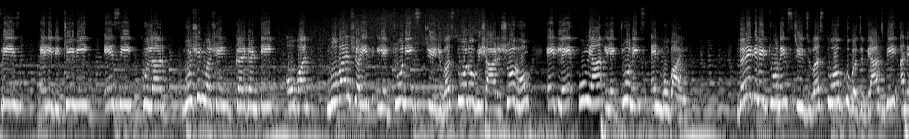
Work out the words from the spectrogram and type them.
Fridge LED TV, AC, cooler, washing machine, ઘરઘંટી, ઓવન, મોબાઈલ સહિત ઇલેક્ટ્રોનિક્સ ચીજ વસ્તુઓનો વિશાળ શોરૂમ એટલે ઉમિયા ઇલેક્ટ્રોનિક્સ એન્ડ મોબાઈલ. દરેક ઇલેક્ટ્રોનિક્સ, ચીજ વસ્તુઓ ખૂબ જ વ્યાજબી અને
